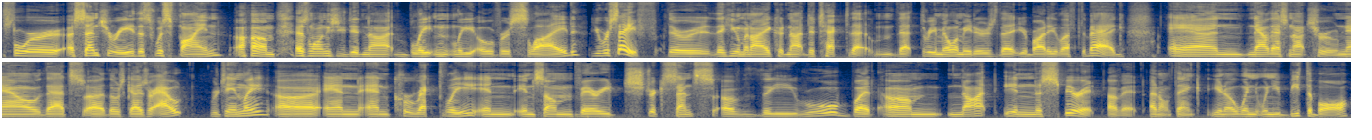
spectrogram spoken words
for a century this was fine um, as long as you did not blatantly overslide you were safe. There the human eye could not detect that that three millimeters that your body left the bag. And now that's not true. Now that's uh, those guys are out routinely uh, and and correctly in in some very strict sense of the rule, but um, not in the spirit of it. I don't think. You know, when when you beat the ball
